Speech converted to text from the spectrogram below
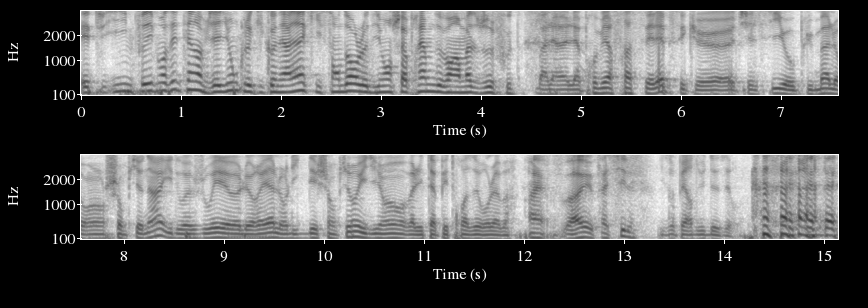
Et tu- il me faisait penser, tu un vieil oncle qui connaît rien, qui s'endort le dimanche après-midi devant un match de foot. Bah, la, la première phrase célèbre, c'est que Chelsea est au plus mal en championnat. Ils doivent jouer euh, le Real en Ligue des Champions. Il dit oh, on va les taper 3-0 là-bas. Ouais, bah ouais, facile. Ils ont perdu 2-0.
